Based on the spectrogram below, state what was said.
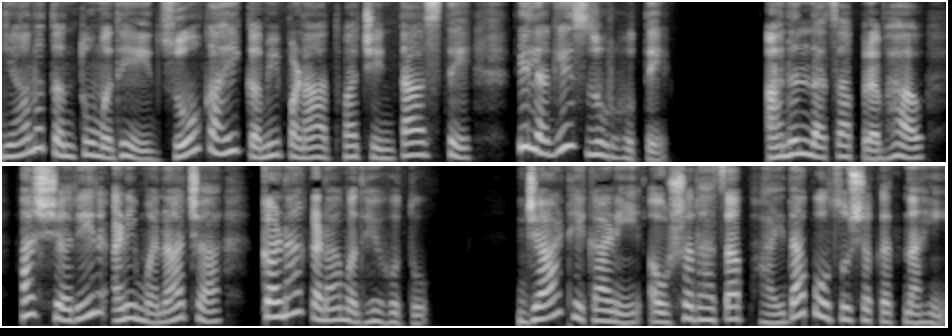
ज्ञानतंतूमध्ये जो काही कमीपणा अथवा चिंता असते ती लगेच दूर होते. आनंदाचा प्रभाव हा शरीर आणि मनाच्या कणाकणामध्ये होतो. ज्या ठिकाणी औषधाचा फायदा पोचू शकत नाही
